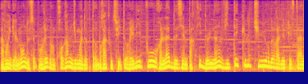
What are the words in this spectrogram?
avant également de se plonger dans le programme du mois d'octobre. A tout de suite Aurélie pour la deuxième partie de l'invité culture de Radio Cristal.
